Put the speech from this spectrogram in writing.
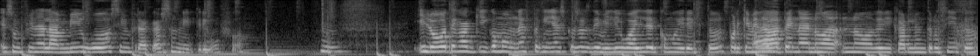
Es un final ambiguo, sin fracaso ni triunfo. Y luego tengo aquí como unas pequeñas cosas de Billy Wilder como director, porque me Ay. daba pena no, no dedicarle un trocito.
